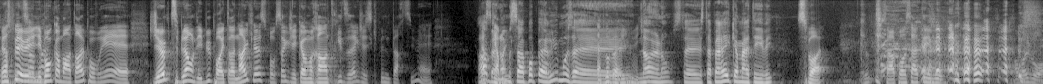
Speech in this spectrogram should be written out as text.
merci pour les, bons commentaires, pour vrai. Euh, j'ai eu un petit blanc au début, pour être honnête, là, c'est pour ça que j'ai comme rentré direct, j'ai skippé une partie, mais... Ah, ben non, même. mais ça n'a pas paru. Moi, ça... Ça a pas paru, ok. Non, non. C'était c'était pareil comme à la TV. Super. Ça va passer à la TV. On va le voir.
